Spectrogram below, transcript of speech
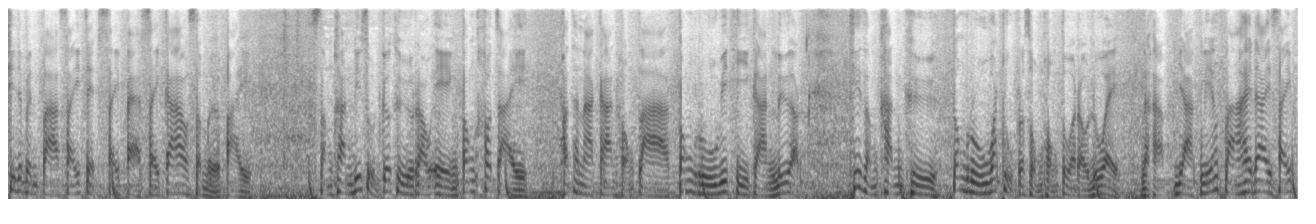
ที่จะเป็นปลาไซส์7ไซส์8ไซส์9เสมอไปสำคัญที่สุดก็คือเราเองต้องเข้าใจพัฒนาการของปลาต้องรู้วิธีการเลือก ที่สำคัญคือต้องรู้วัตถุประสงค์ของตัวเราด้วยนะครับอยากเลี้ยงปลาให้ได้ไซส์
